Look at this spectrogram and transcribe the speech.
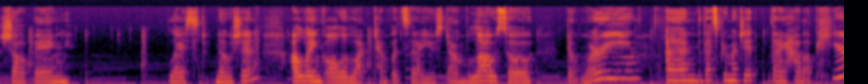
shopping list Notion. I'll link all of like templates that I use down below. So don't worry. And that's pretty much it that I have up here.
